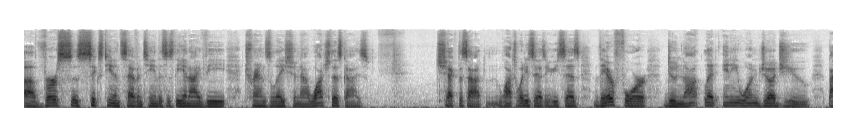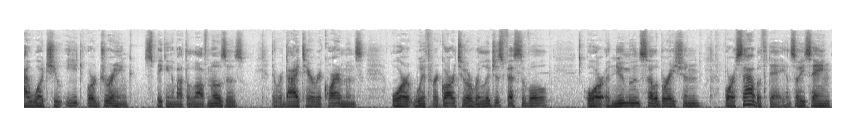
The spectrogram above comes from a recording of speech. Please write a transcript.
uh, verses 16 and 17. This is the NIV translation. Now, watch this, guys. Check this out. Watch what he says here. He says, Therefore, do not let anyone judge you by what you eat or drink, speaking about the law of Moses. There were dietary requirements, or with regard to a religious festival, or a new moon celebration, or a Sabbath day. And so he's saying,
